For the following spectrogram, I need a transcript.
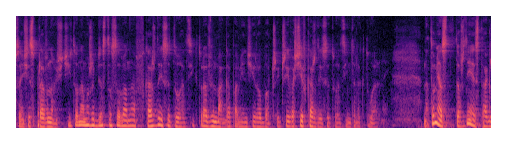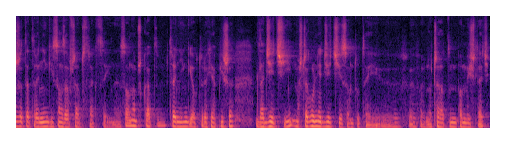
w sensie sprawności, to ona może być zastosowana w każdej sytuacji, która wymaga pamięci roboczej, czyli właściwie w każdej sytuacji intelektualnej. Natomiast to już nie jest tak, że te treningi są zawsze abstrakcyjne. Są na przykład treningi, o których ja piszę dla dzieci, szczególnie dzieci są tutaj, no trzeba o tym pomyśleć,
